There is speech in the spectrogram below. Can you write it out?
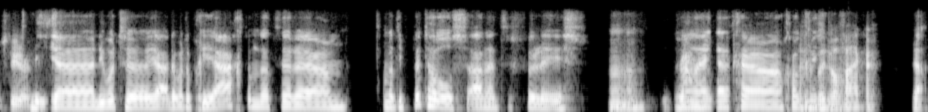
Bestuurder. Die, eh, die wordt, eh, ja, daar wordt op gejaagd omdat er, ehm, omdat die putholes aan het vullen is. Mhm. Dat is wel een heel erg eh, Dat grote gebeurt mis. wel vaker. Ja,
